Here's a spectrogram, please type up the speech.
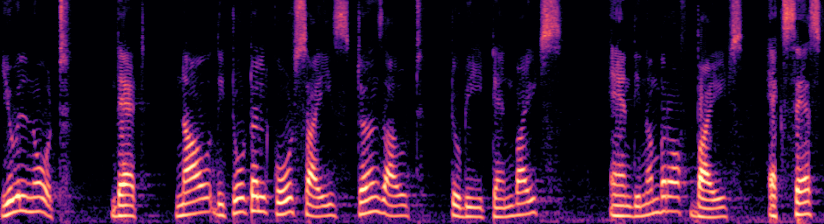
You will note that now the total code size turns out to be 10 bytes, and the number of bytes accessed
